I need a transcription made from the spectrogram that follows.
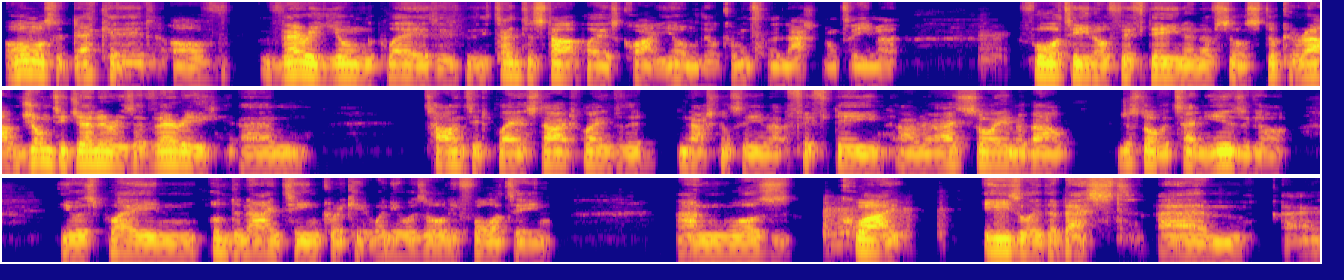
almost a decade of very young players. They tend to start players quite young. They'll come into the national team at 14 or 15 and have sort of stuck around. Jonty Jenner is a very um, talented player. Started playing for the national team at 15. I, I saw him about just over 10 years ago. He was playing under 19 cricket when he was only 14 and was quite easily the best um, uh,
